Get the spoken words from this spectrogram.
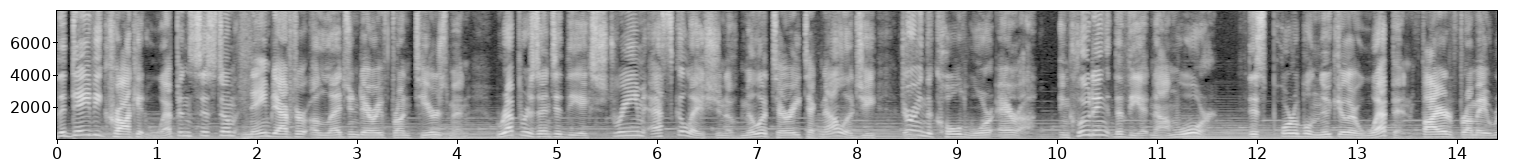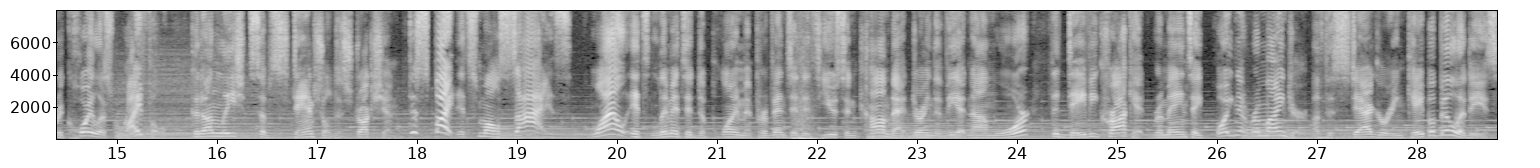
the Davy Crockett weapon system, named after a legendary frontiersman, represented the extreme escalation of military technology during the Cold War era, including the Vietnam War. This portable nuclear weapon, fired from a recoilless rifle, could unleash substantial destruction, despite its small size. While its limited deployment prevented its use in combat during the Vietnam War, the Davy Crockett remains a poignant reminder of the staggering capabilities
